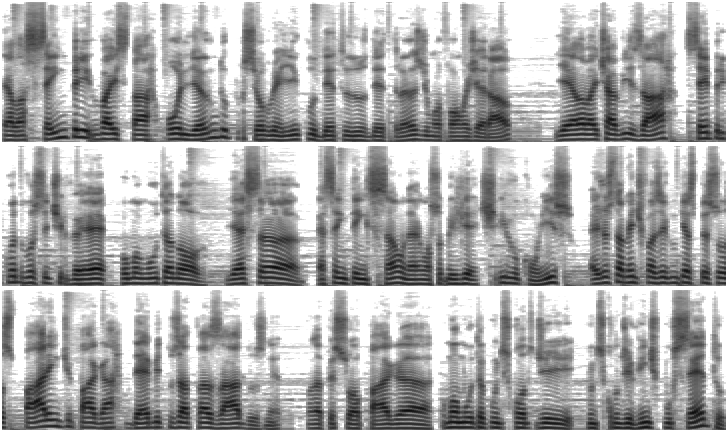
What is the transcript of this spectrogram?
ela sempre vai estar olhando para o seu veículo dentro dos Detrans de uma forma geral e ela vai te avisar sempre quando você tiver uma multa nova. E essa essa intenção, né, nosso objetivo com isso é justamente fazer com que as pessoas parem de pagar débitos atrasados, né? Quando a pessoa paga uma multa com desconto de com desconto de 20%,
